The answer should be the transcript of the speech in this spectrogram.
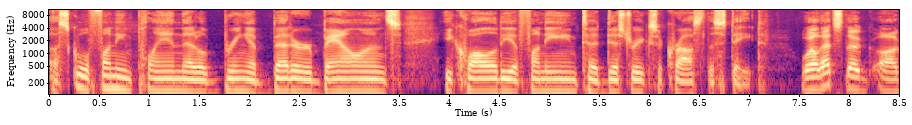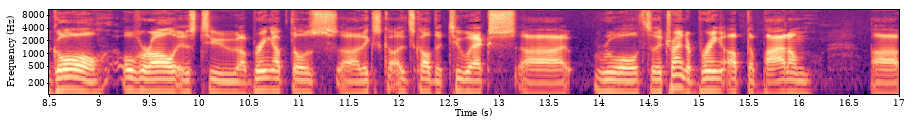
a school funding plan that'll bring a better balance, equality of funding to districts across the state? Well, that's the uh, goal overall is to uh, bring up those. Uh, it's, called, it's, called, the two X uh, rule. So they're trying to bring up the bottom uh,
